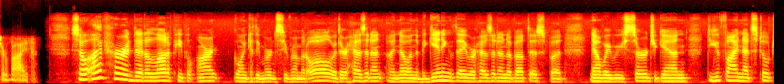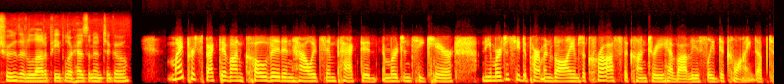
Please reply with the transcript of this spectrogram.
survive. So I've heard that a lot of people aren't going to the emergency room at all or they're hesitant. I know in the beginning they were hesitant about this, but now we resurge again. Do you find that still true that a lot of people are hesitant to go? My perspective on COVID and how it's impacted emergency care, the emergency department volumes across the country have obviously declined, up to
